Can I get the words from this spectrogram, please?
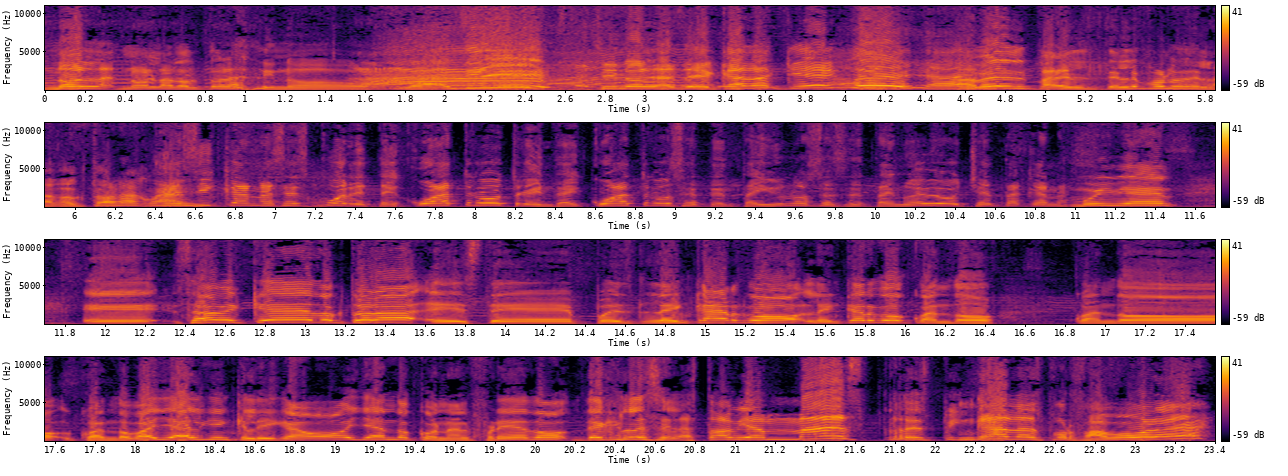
No la, no la doctora, sino. la- sí, sino las de cada quien, güey. A ver, el, el teléfono de la doctora, güey. Así, canas, es 44, 34, 71, 69, 80 canas. Muy bien. Eh, ¿Sabe qué, doctora? Este, pues le encargo, le encargo cuando, cuando, cuando vaya alguien que le diga, oye, ando con Alfredo, déjenleselas todavía más respingadas, por favor, ¿eh?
